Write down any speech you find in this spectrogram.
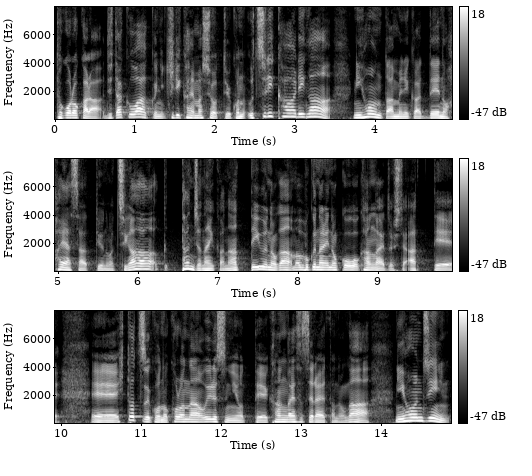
ところから自宅ワークに切り替えましょうっていうこの移り変わりが日本とアメリカでの速さっていうのは違ったんじゃないかなっていうのが、まあ、僕なりのこう考えとしてあって、えー一つこのコロナウイルスによって考えさせられたのが日本人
